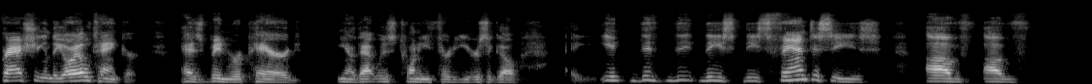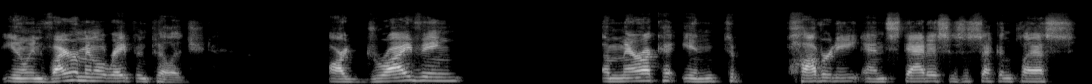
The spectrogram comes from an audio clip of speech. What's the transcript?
crashing of the oil tanker has been repaired. You know, that was 20, 30 years ago. It, the, the, these these fantasies of of you know environmental rape and pillage are driving America into poverty and status as a second class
